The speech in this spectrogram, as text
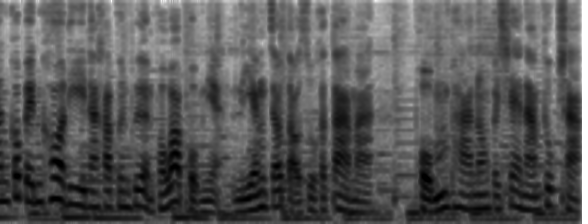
มันก็เป็นข้อดีนะครับเพื่อนๆ เพราะว่าผมเนี่ยเลี้ยงเจ้าเต่าซูคาต้ามา ผมพาน้องไปแช่น้ำทุกเช้า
